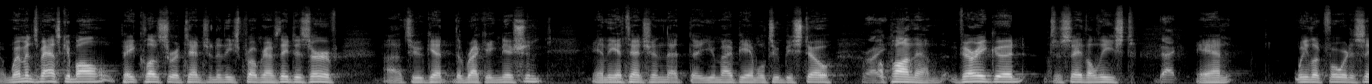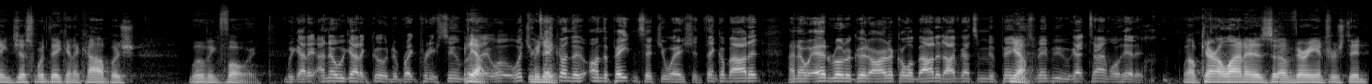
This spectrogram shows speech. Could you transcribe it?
uh, women's basketball, pay closer attention to these programs. They deserve uh, to get the recognition and the attention that uh, you might be able to bestow Right. upon them. Very good, to say the least. Back. And we look forward to seeing just what they can accomplish moving forward. We got. I know we got to go to break pretty soon. But Yeah, uh, what's your take do. on the on the Payton situation? Think about it. I know Ed wrote a good article about it. I've got some opinions. Yeah. Maybe we got time. We'll hit it. Well, Carolina is uh, very interested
